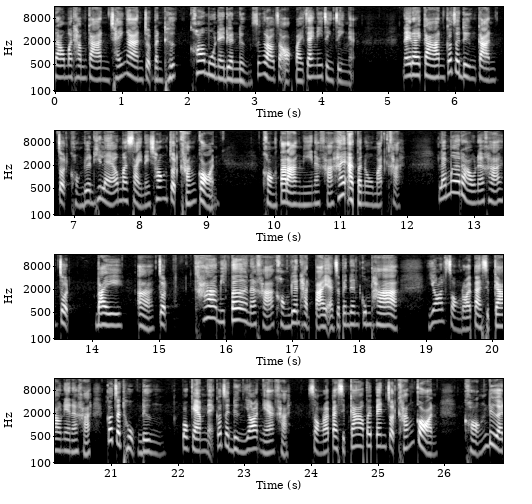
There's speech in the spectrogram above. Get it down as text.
เรามาทำการใช้งานจดบันทึกข้อมูลในเดือนหนึ่ง ซึ่งเราจะออกไปแจ้งหนี้จริง ๆ เนี่ย ในรายการก็จะดึงการจดของเดือนที่แล้วมาใส่ในช่องจดครั้งก่อน ของตารางนี้นะคะ ให้อัตโนมัติค่ะ และเมื่อเรานะคะจดใบจดค่ามิเตอร์นะคะ ของเดือนถัดไปอาจจะเป็นเดือนกุมภายอด 289 เนี่ยนะคะ ก็จะถูกดึงโปรแกรมเนี่ยก็จะดึงยอดเนี้ยค่ะ 289 ไปเป็นจดครั้งก่อน ของเดือน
